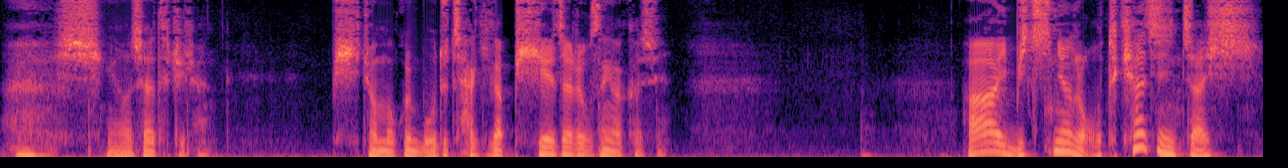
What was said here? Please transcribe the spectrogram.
아이씨 여자들이란 빌어먹을 모두 자기가 피해자라고 생각하지 아 이 미친년을 어떻게 하지 진짜 씨.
